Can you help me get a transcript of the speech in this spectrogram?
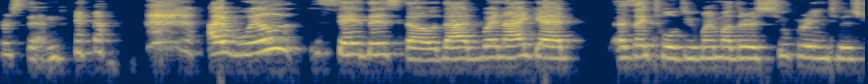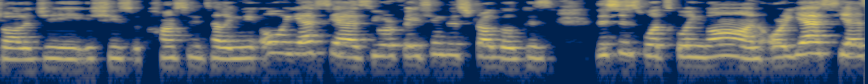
person." I will say this though that when I get as I told you, my mother is super into astrology. She's constantly telling me, oh, yes, yes, you are facing this struggle because this is what's going on. Or, yes, yes,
